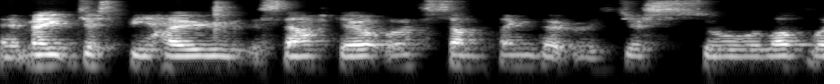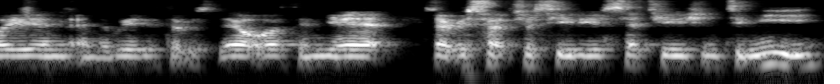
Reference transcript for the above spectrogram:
It might just be how the staff dealt with something that was just so lovely and, and the way that it was dealt with, and yet it was such a serious situation to me.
